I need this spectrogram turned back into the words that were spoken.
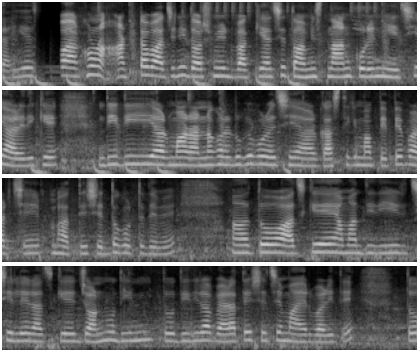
দাইয়ে এখন আটটা বাজেনি, দশ মিনিট বাকি আছে, তো আমি স্নান করে নিয়েছি। আর এদিকে দিদি আর মা রান্নাঘরে ঢুকে পড়েছে, আর গাছ থেকে মা পেঁপে পারছে ভাতে সেদ্ধ করতে দেবে। তো আজকে আমার দিদির ছেলের আজকে জন্মদিন, তো দিদিরা বেড়াতে এসেছে মায়ের বাড়িতে, তো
